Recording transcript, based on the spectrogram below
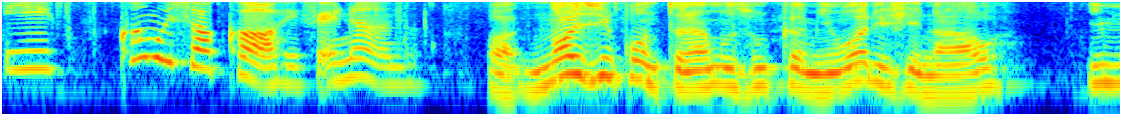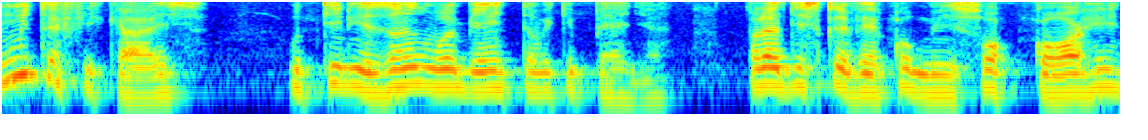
E como isso ocorre, Fernando? Ó, nós encontramos um caminho original e muito eficaz utilizando o ambiente da Wikipédia. Para descrever como isso ocorre,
